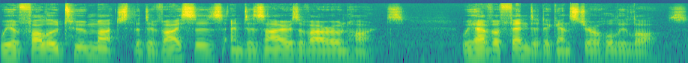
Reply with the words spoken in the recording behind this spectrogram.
We have followed too much the devices and desires of our own hearts. We have offended against your holy laws.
